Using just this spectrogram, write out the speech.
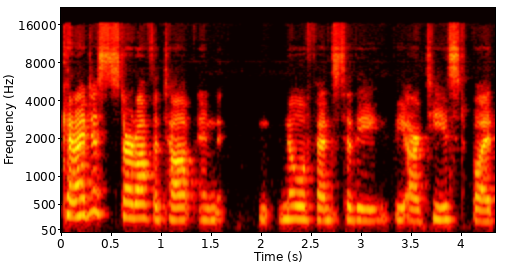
can I just start off the top and no offense to the the artiste, but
